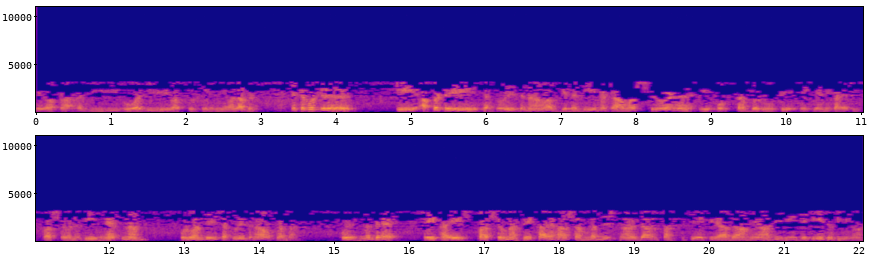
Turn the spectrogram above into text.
ඒවා ප්‍රාණජීවී හෝ අජීවී වස්තු වලින් ඒවා ලබන. එතකොට ඒ අපට ඒ සැප වේදනාවක් ගෙන දීමට අවශ්‍ය වන ඒ පොත්සබ්බ රූපේ ඒ කියන්නේ කය ස්පර්ශ වන දේ නැත්නම් පුළුවන් දේ සැප වේදනාවක් ලබන්න. කොහෙන්ද බෑ. ඒ කය ස්පර්ශ වුණත් ඒ කය හා සම්බන්ධ ස්නායු දාන සංස්කෘතිය ක්‍රියාදාමය ආදී විවිධ හේතු තියෙනවා.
